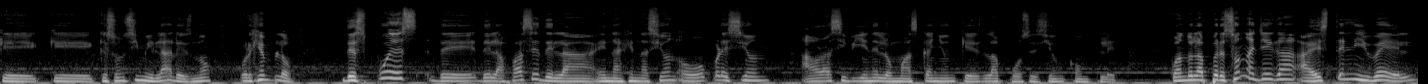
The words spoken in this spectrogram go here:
que, que son similares, ¿no? Por ejemplo, Después de, la fase de la enajenación o opresión, ahora sí viene lo más cañón que es la posesión completa. Cuando la persona llega a este nivel,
